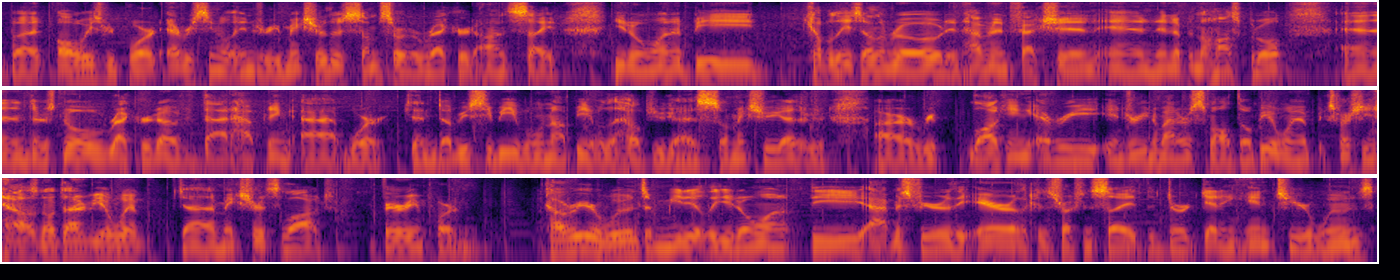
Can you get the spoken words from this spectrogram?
but always report every single injury. Make sure there's some sort of record on site. You don't want to be a couple days down the road and have an infection and end up in the hospital and there's no record of that happening at work. And WCB will not be able to help you guys. So make sure you guys are, are logging every injury no matter how small. Don't be a wimp especially now. There's no time to be a wimp. Uh, make sure it's logged. Very important Cover your wounds immediately. You don't want the atmosphere, the air, the construction site, the dirt getting into your wounds.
